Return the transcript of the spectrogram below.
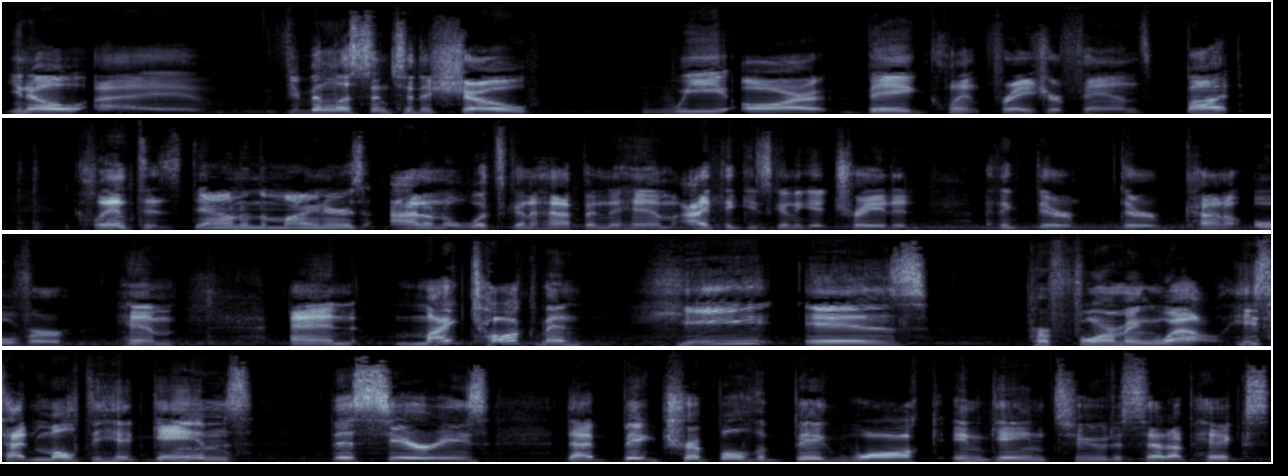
You know, if you've been listening to the show, we are big Clint Frazier fans, but Clint is down in the minors. I don't know what's going to happen to him. I think he's going to get traded. I think they're they're kind of over him. And Mike Tauchman, he is performing well. He's had multi-hit games this series. That big triple, the big walk in game 2 to set up Hicks.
